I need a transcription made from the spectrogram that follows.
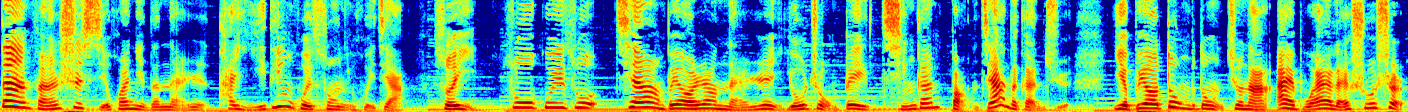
但凡是喜欢你的男人，他一定会送你回家。所以作归作，千万不要让男人有种被情感绑架的感觉，也不要动不动就拿爱不爱来说事儿，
